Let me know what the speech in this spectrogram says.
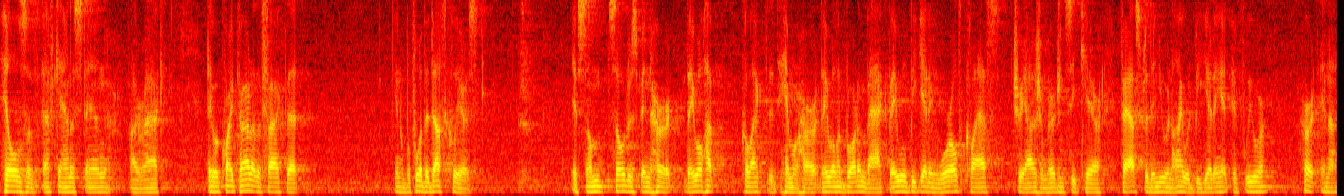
hills of Afghanistan, Iraq. They were quite proud of the fact that, you know, before the dust clears, if some soldier's been hurt, they will have collected him or her, they will have brought him back, they will be getting world-class triage emergency care faster than you and I would be getting it if we were hurt in a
